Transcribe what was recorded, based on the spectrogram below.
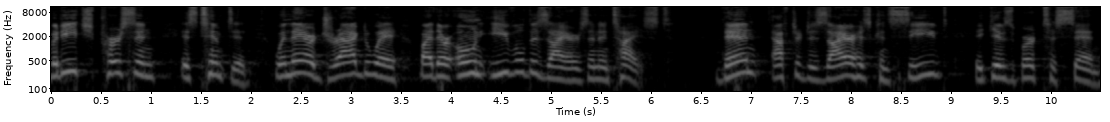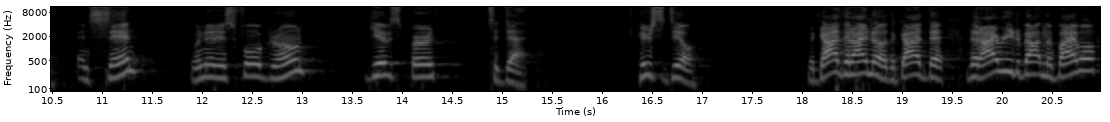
But each person is tempted when they are dragged away by their own evil desires and enticed. Then, after desire has conceived, it gives birth to sin. And sin, when it is full grown, gives birth to death. Here's the deal the God that I know, the God that, that I read about in the Bible,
